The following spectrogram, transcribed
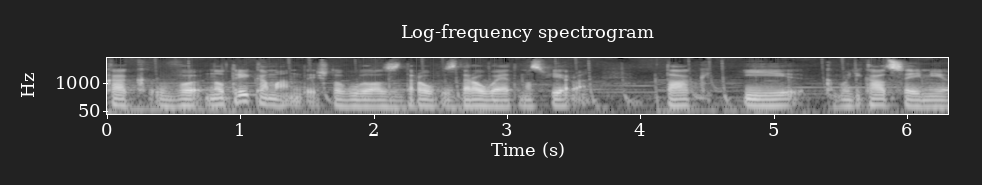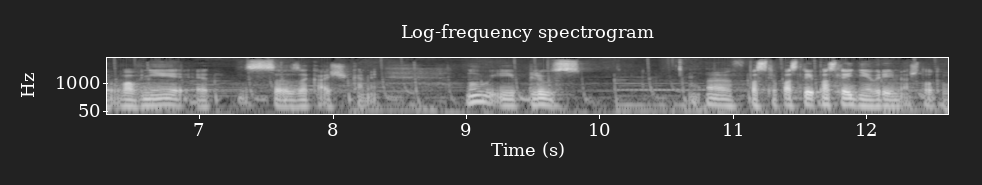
как внутри команды, чтобы была здоров- здоровая атмосфера, так и коммуникациями вовне э, с заказчиками. Ну и плюс э, в после, после- последнее время что-то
